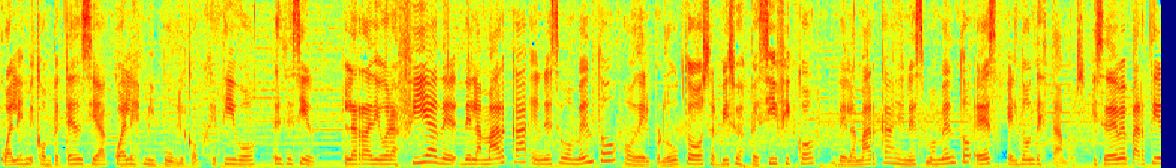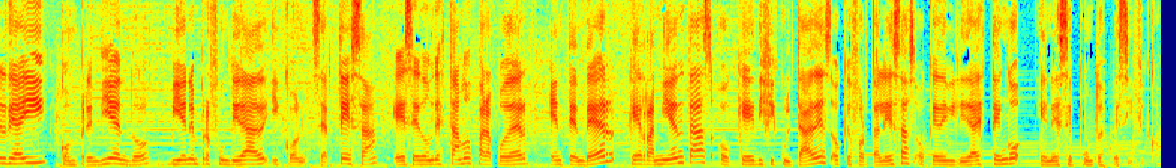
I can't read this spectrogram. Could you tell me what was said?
cuál es mi competencia, cuál es mi público objetivo, es decir, la radiografía de, la marca en ese momento o del producto o servicio específico de la marca en ese momento es el dónde estamos. Y se debe partir de ahí comprendiendo bien en profundidad y con certeza ese dónde estamos para poder entender qué herramientas o qué dificultades o qué fortalezas o qué debilidades tengo en ese punto específico.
